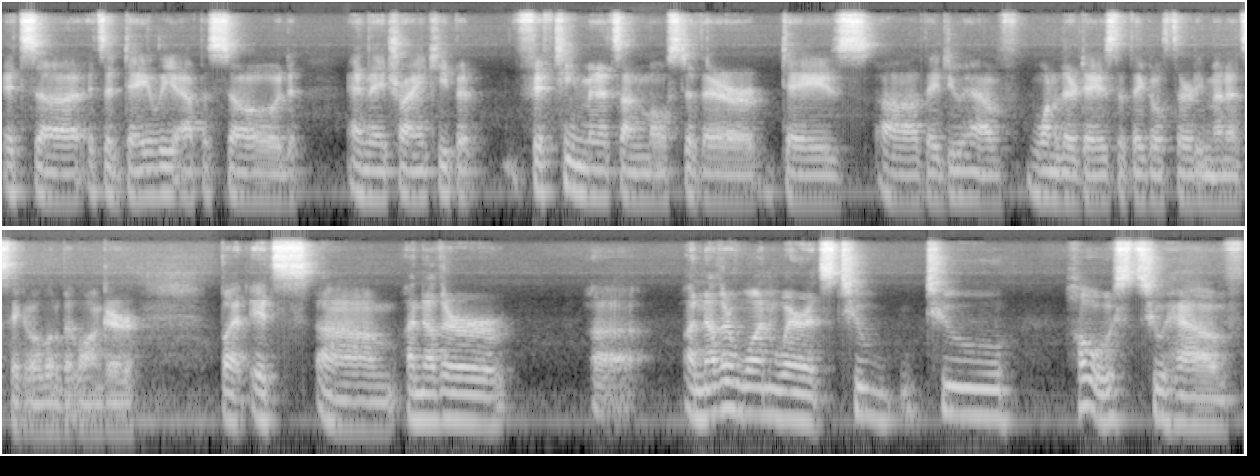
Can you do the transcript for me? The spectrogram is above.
It's a it's a daily episode, and they try and keep it 15 minutes on most of their days. Uh, they do have one of their days that they go 30 minutes. They go a little bit longer, but it's um, another uh, another one where it's two two hosts who have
